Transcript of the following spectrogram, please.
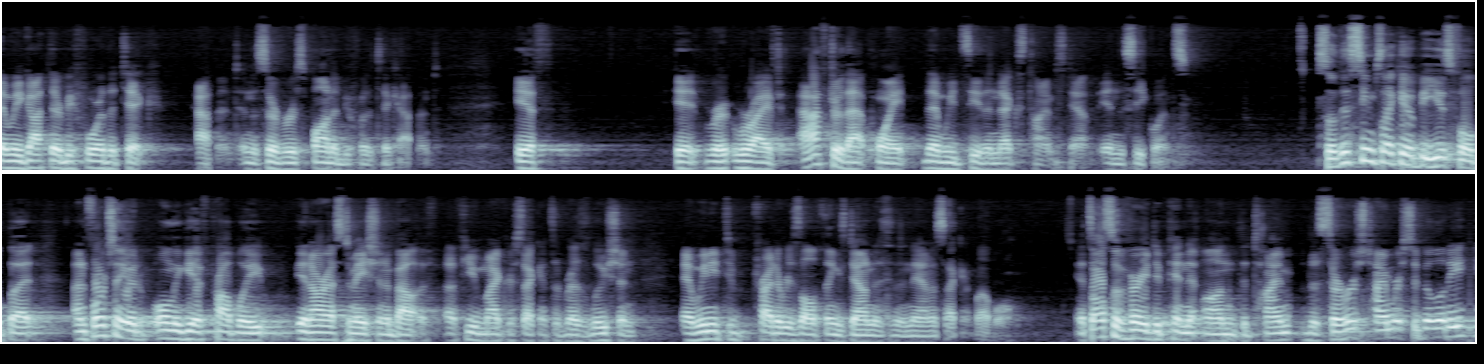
then we got there before the tick happened, and the server responded before the tick happened. If it arrived after that point, then we'd see the next timestamp in the sequence. So this seems like it would be useful, but unfortunately it would only give probably, in our estimation, about a few microseconds of resolution, and we need to try to resolve things down into the nanosecond level. It's also very dependent on the time, the server's timer stability.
